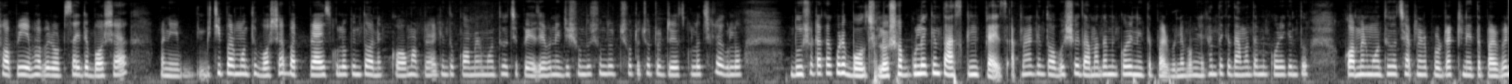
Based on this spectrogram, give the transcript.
শপে এভাবে রোড সাইডে বসা মানে চিপার মধ্যে বসা বাট প্রাইসগুলো কিন্তু অনেক কম। আপনারা কিন্তু কমের মধ্যে হচ্ছে পেয়ে যাবেন। এই যে সুন্দর সুন্দর ছোট ছোট ড্রেসগুলো ছিল, এগুলো দুশো টাকা করে বলছিল সবগুলো কিন্তু আস্কিং প্রাইস আপনারা কিন্তু অবশ্যই দামাদামি করে নিতে পারবেন এবং এখান থেকে দামাদামি করে কিন্তু কমের মধ্যে হচ্ছে আপনারা প্রোডাক্ট নিতে পারবেন।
